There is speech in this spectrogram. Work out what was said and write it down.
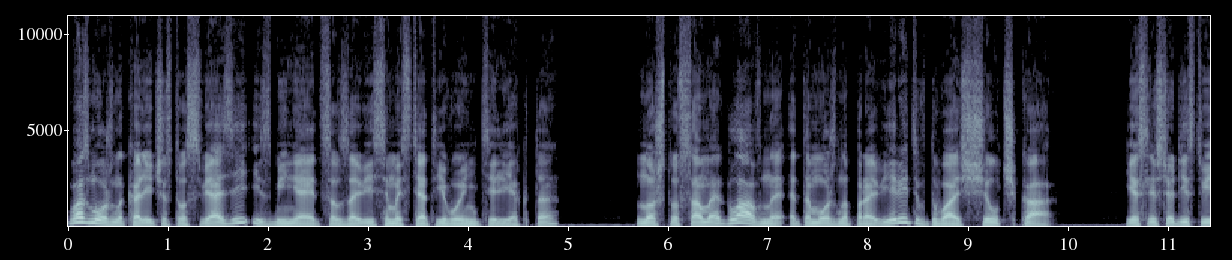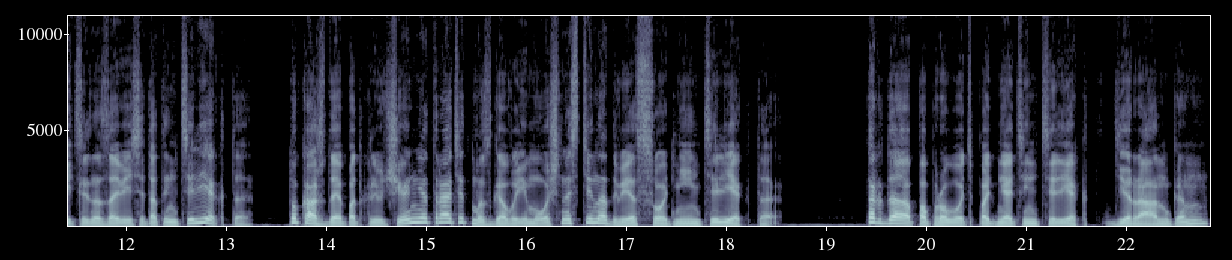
Возможно, количество связей изменяется в зависимости от его интеллекта. Но что самое главное, это можно проверить в два щелчка. Если все действительно зависит от интеллекта, то каждое подключение тратит мозговые мощности на две сотни интеллекта. Тогда попробовать поднять интеллект Диранган.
